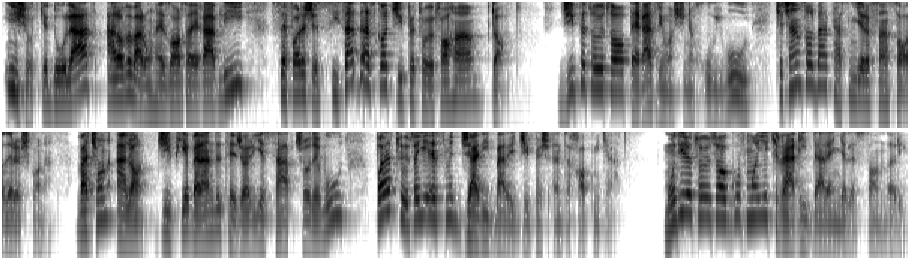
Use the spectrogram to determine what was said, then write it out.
این شد که دولت علاوه بر اون هزار تای قبلی سفارش 300 دستگاه جیپ تویوتا هم داد. جیپ تویوتا به قدری ماشین خوبی بود که چند سال بعد تصمیم گرفتن صادرش کنن و چون الان جیپ یه برند تجاری ثبت شده بود باید تویوتا یه اسم جدید برای جیپش انتخاب می‌کرد. مدیر تویوتا گفت ما یک رقیب در انگلستان داریم.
